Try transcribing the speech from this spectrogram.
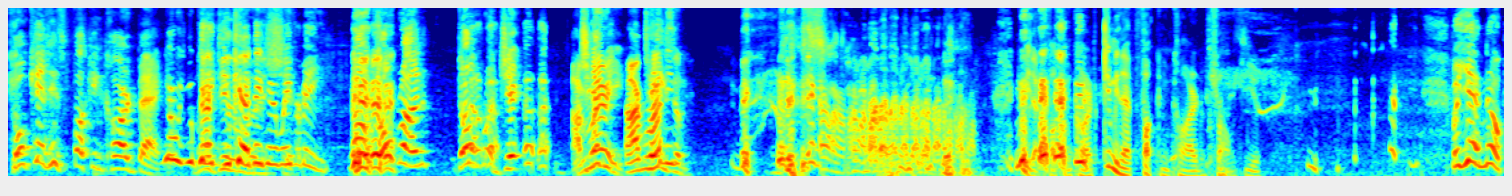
go get his fucking card back. No, you Not can't. You can't take it away from me. No, don't run. Don't run. Jer- uh, uh, uh, I'm Jerry, running. I'm tase running. him. Give me that fucking card. Give me that fucking card. What's wrong with you? But yeah, no.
